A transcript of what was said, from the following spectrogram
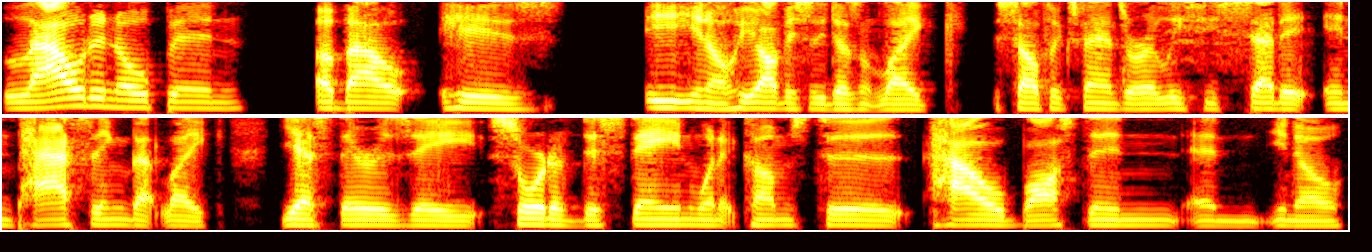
loud and open about his he, you know, he obviously doesn't like Celtics fans or at least he said it in passing that like yes, there is a sort of disdain when it comes to how Boston and, you know,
